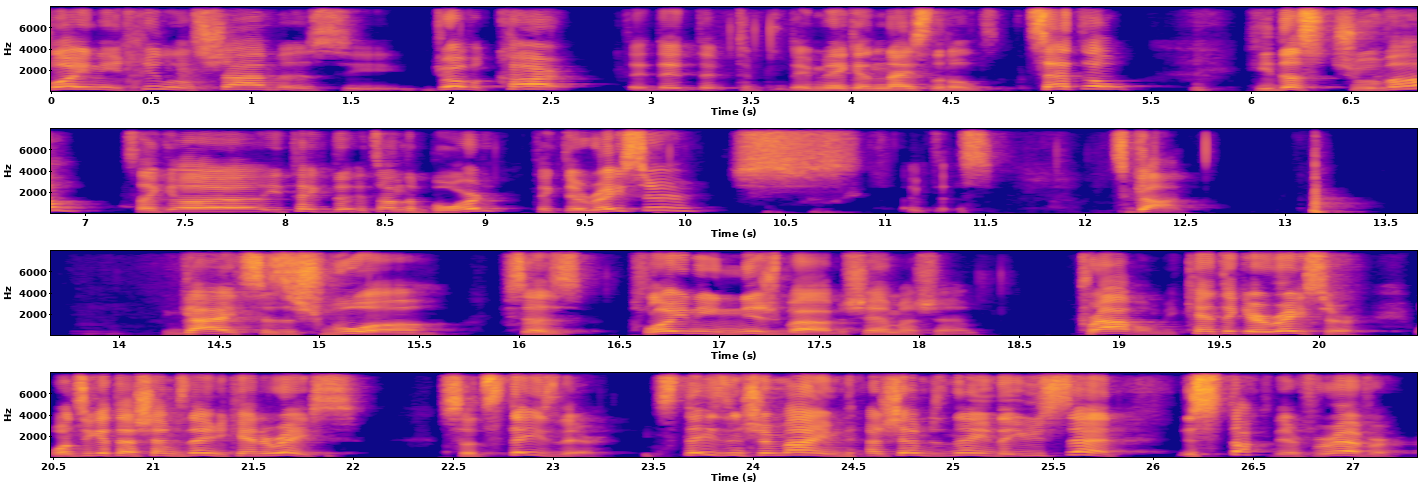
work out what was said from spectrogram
Ploini Chilul Shabbos. He drove a car. They, they, they, they make a nice little settle. He does tshuva. It's like uh, you take the. It's on the board. Take the eraser, like this. It's gone. The guy says a shvua. He says Ploini Nishba b'Shem Hashem. Problem. You can't take an eraser. Once you get to Hashem's name, you can't erase. So it stays there. It stays in Shemaim, Hashem's name that you said is stuck there forever.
